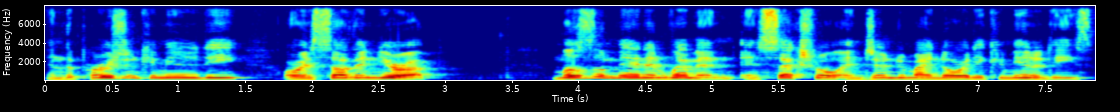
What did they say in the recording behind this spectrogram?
in the Persian community, or in Southern Europe, Muslim men and women in sexual and gender minority communities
